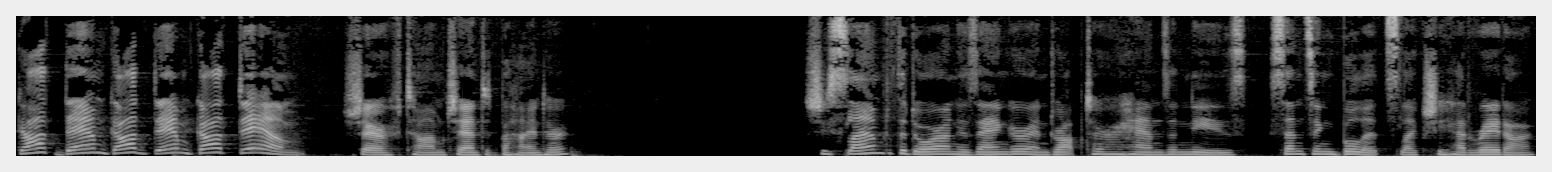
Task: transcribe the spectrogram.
God damn, God damn, God damn! Sheriff Tom chanted behind her. She slammed the door on his anger and dropped to her hands and knees, sensing bullets like she had radar.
